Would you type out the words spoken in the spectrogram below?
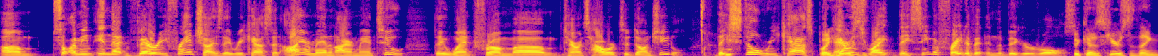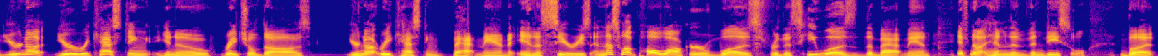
Um, so I mean, in that very franchise, they recast it. Iron Man and Iron Man Two. They went from um, Terrence Howard to Don Cheadle. They still recast, but, But here's- Aaron's right. They seem afraid of it in the bigger roles. Because here's the thing: you're not you're recasting, you know, Rachel Dawes. You're not recasting Batman in a series, and that's what Paul Walker was for this. He was the Batman, if not him, then Vin Diesel. But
